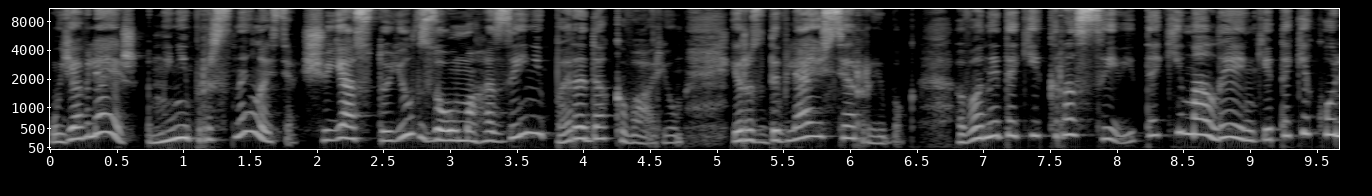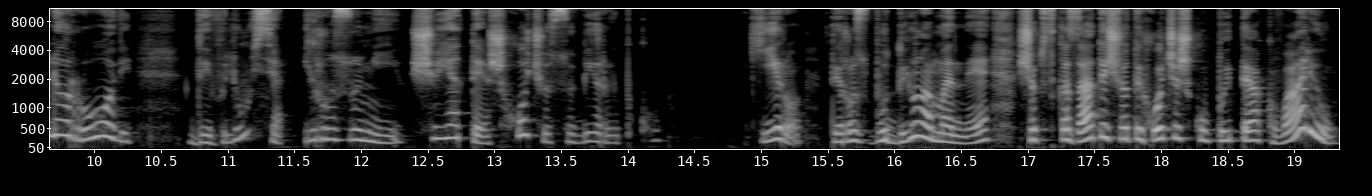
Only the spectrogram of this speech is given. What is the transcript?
Уявляєш, мені приснилося, що я стою в зоомагазині перед акваріум і роздивляюся рибок. Вони такі красиві, такі маленькі, такі кольорові. Дивлюся і розумію, що я теж хочу собі рибку. Кіро, ти розбудила мене, щоб сказати, що ти хочеш купити акваріум?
